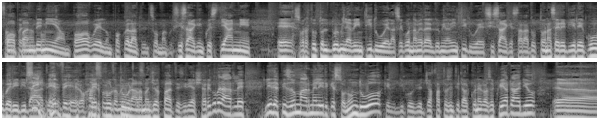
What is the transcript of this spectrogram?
po', un un pandemia, un po' quello, un po' quell'altro, insomma, si sa che in questi anni, eh, soprattutto il 2022, la seconda metà del 2022, si sa che sarà tutta una serie di recuperi di Sì, date. è vero, Per fortuna la sì. maggior parte si riesce a recuperarle. Little Pieces of Marmalade, che sono un duo, che- di cui vi ho già fatto sentire alcune cose qui a radio, eh,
